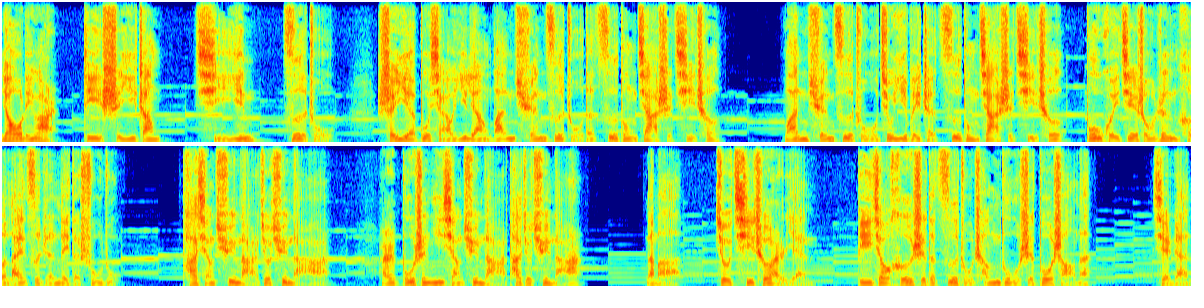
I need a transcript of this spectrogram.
幺零二第十一章起因自主。谁也不想要一辆完全自主的自动驾驶汽车。完全自主就意味着自动驾驶汽车不会接受任何来自人类的输入，它想去哪儿就去哪儿，而不是你想去哪儿它就去哪儿。那么，就汽车而言，比较合适的自主程度是多少呢？显然，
